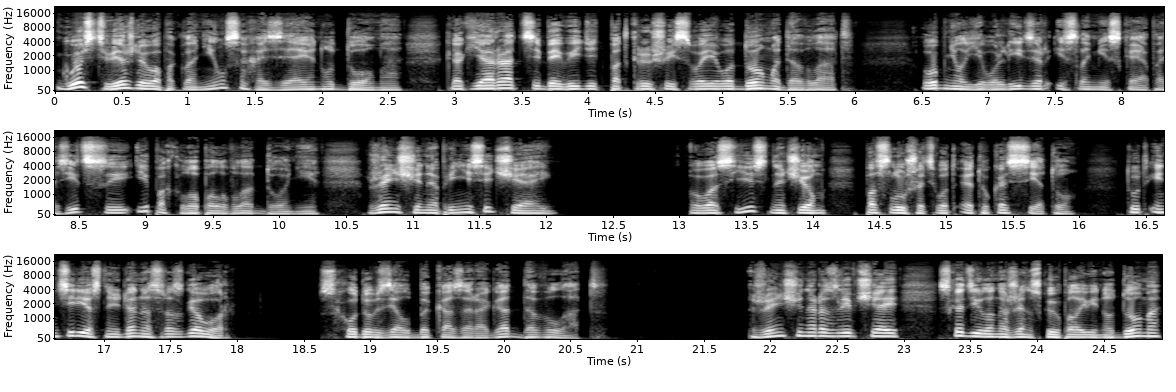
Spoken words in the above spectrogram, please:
Гость вежливо поклонился хозяину дома. «Как я рад тебя видеть под крышей своего дома, Давлад!» Обнял его лидер исламистской оппозиции и похлопал в ладони. «Женщина, принеси чай». «У вас есть на чем послушать вот эту кассету? Тут интересный для нас разговор». Сходу взял быка за рога Давлад. Женщина, разлив чай, сходила на женскую половину дома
